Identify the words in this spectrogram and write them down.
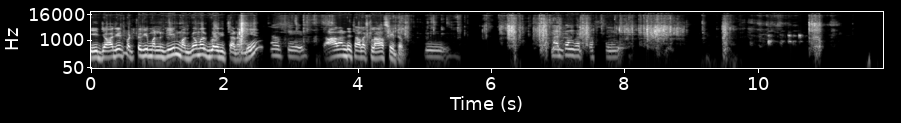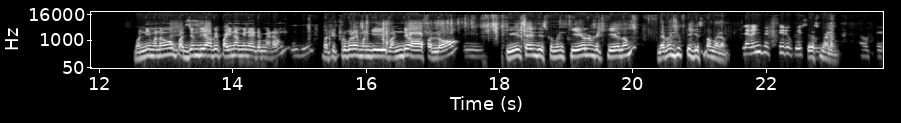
ఈ జార్జెట్ పట్టుకి మనకి మగ్గం వర్క్ బ్లౌజ్ ఇచ్చాడండి. ఓకే చాలా అంటే చాలా క్లాస్ ఐటమ్ ఉమ్. మగ్గం వర్క్ వస్తుంది. ఇవన్నీ మనం పద్దెనిమిది యాభై పైన అమ్మిన ఐటమ్ మేడం. బట్ ఇప్పుడు కూడా మనకి వన్ డే ఆఫర్లో ఉమ్. ఏ సైన్ తీసుకుని మేడం కేవలం అంటే కేవలం లెవెన్ ఫిఫ్టీకి ఇస్తున్నాం madam eleven fifty rupees madam okay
